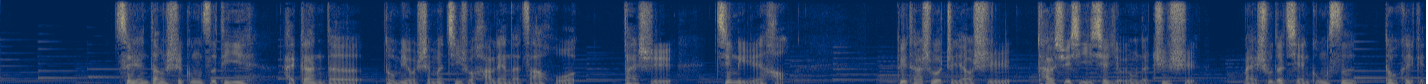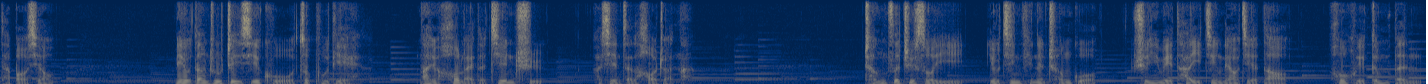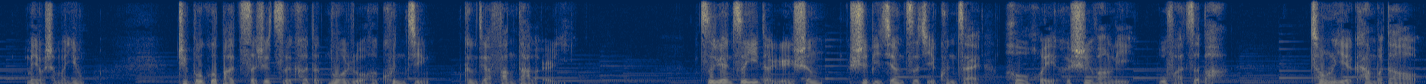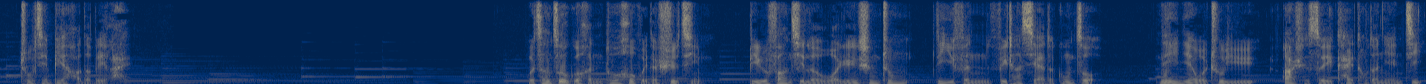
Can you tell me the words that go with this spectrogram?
虽然当时工资低，还干的都没有什么技术含量的杂活，但是经理人好，对他说，只要是他学习一些有用的知识，买书的钱公司都可以给他报销。”没有当初这些苦做铺垫，哪有后来的坚持和现在的好转呢？橙子之所以有今天的成果，是因为他已经了解到，后悔根本没有什么用，只不过把此时此刻的懦弱和困境更加放大了而已。自怨自艾的人生，势必将自己困在后悔和失望里无法自拔，从而也看不到逐渐变好的未来。我曾做过很多后悔的事情，比如放弃了我人生中第一份非常喜爱的工作。那一年，我处于二十岁开头的年纪，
